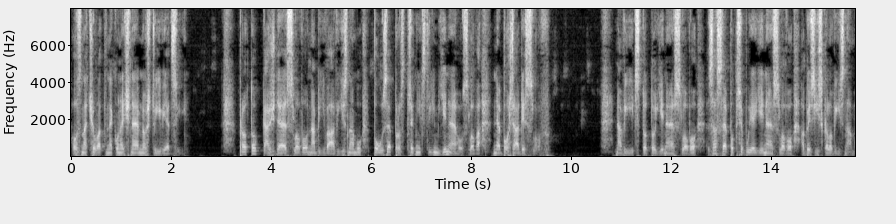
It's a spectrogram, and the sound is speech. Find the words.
označovat nekonečné množství věcí. Proto každé slovo nabývá významu pouze prostřednictvím jiného slova nebo řady slov. Navíc toto jiné slovo zase potřebuje jiné slovo, aby získalo význam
